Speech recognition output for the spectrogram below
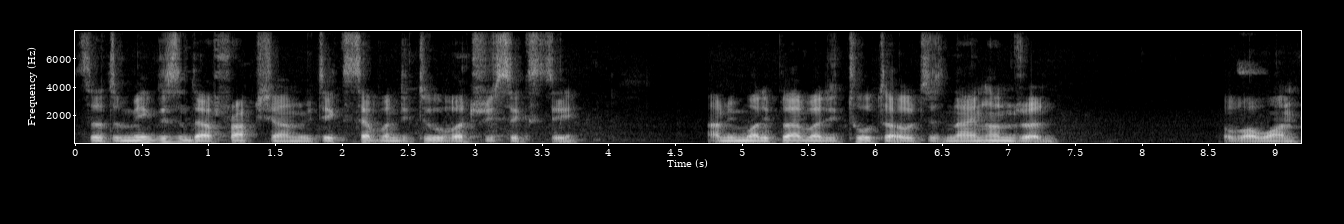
So to make this into a fraction, we take 72 over 360 and we multiply by the total, which is 900 over 1.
